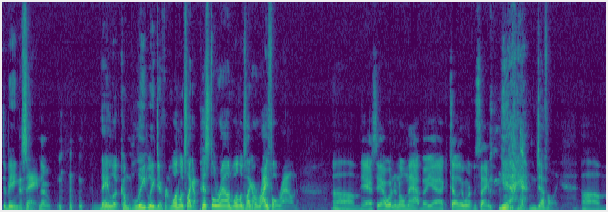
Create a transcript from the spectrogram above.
to being the same. No. They look completely different. One looks like a pistol round, one looks like a rifle round. Um, Yeah, see, I wouldn't have known that, but yeah, I could tell they weren't the same. yeah, yeah, definitely. Um,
